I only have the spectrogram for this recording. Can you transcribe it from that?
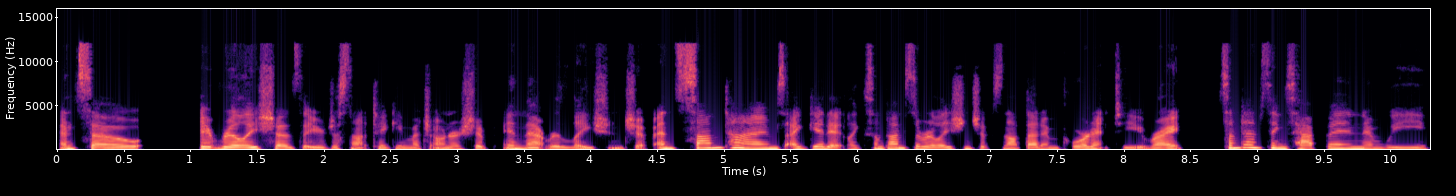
And so it really shows that you're just not taking much ownership in that relationship. And sometimes I get it. Like sometimes the relationship's not that important to you, right? Sometimes things happen and we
